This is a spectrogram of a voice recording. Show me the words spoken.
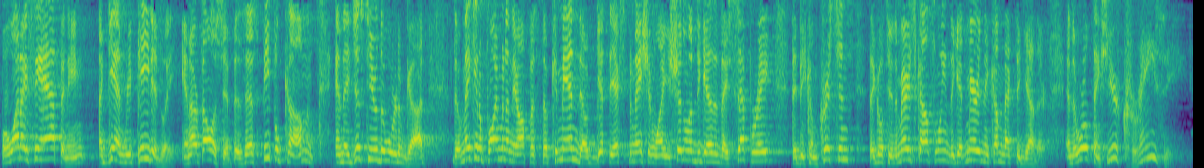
Well, what I see happening, again, repeatedly in our fellowship is as people come and they just hear the Word of God, they'll make an appointment in the office, they'll come in, they'll get the explanation why you shouldn't live together, they separate, they become Christians, they go through the marriage counseling, they get married and they come back together. And the world thinks, you're crazy.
